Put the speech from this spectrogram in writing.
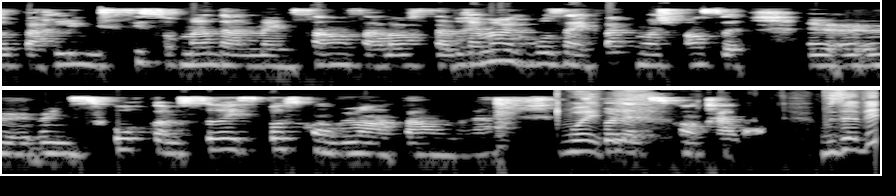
a parlé aussi sûrement dans le même sens. Alors ça a vraiment un gros impact. Moi, je pense un, un- un discours comme ça, et c'est pas ce qu'on veut entendre. Hein. Oui. Qu'on travaille. Vous avez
